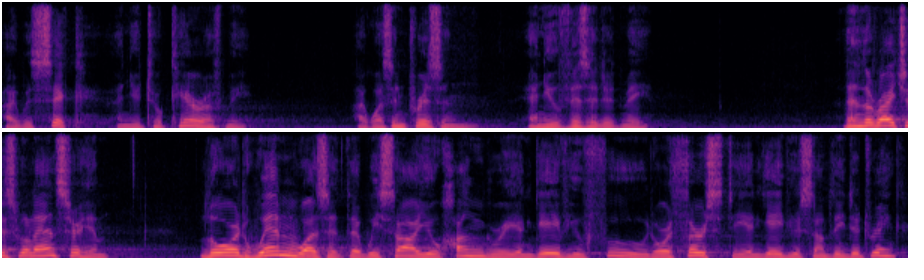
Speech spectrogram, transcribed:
I was sick, and you took care of me. I was in prison, and you visited me. Then the righteous will answer him, Lord, when was it that we saw you hungry and gave you food, or thirsty and gave you something to drink?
